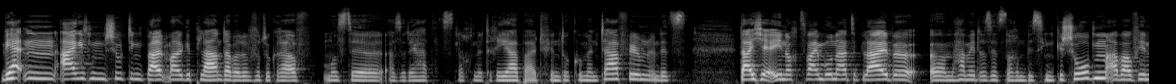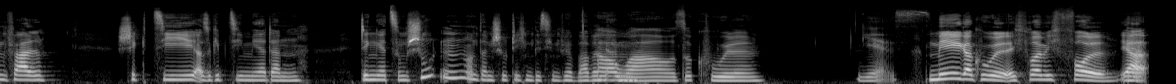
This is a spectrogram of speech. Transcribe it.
wir hätten eigentlich ein Shooting bald mal geplant, aber der Fotograf musste, also der hat jetzt noch eine Dreharbeit für einen Dokumentarfilm und jetzt, da ich ja eh noch zwei Monate bleibe, ähm, haben wir das jetzt noch ein bisschen geschoben, aber auf jeden Fall schickt sie, also gibt sie mir dann Dinge zum Shooten und dann shoote ich ein bisschen für Oh, Bubblegum. wow, so cool. Yes. Mega cool, ich freue mich voll. Ja, Ja.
